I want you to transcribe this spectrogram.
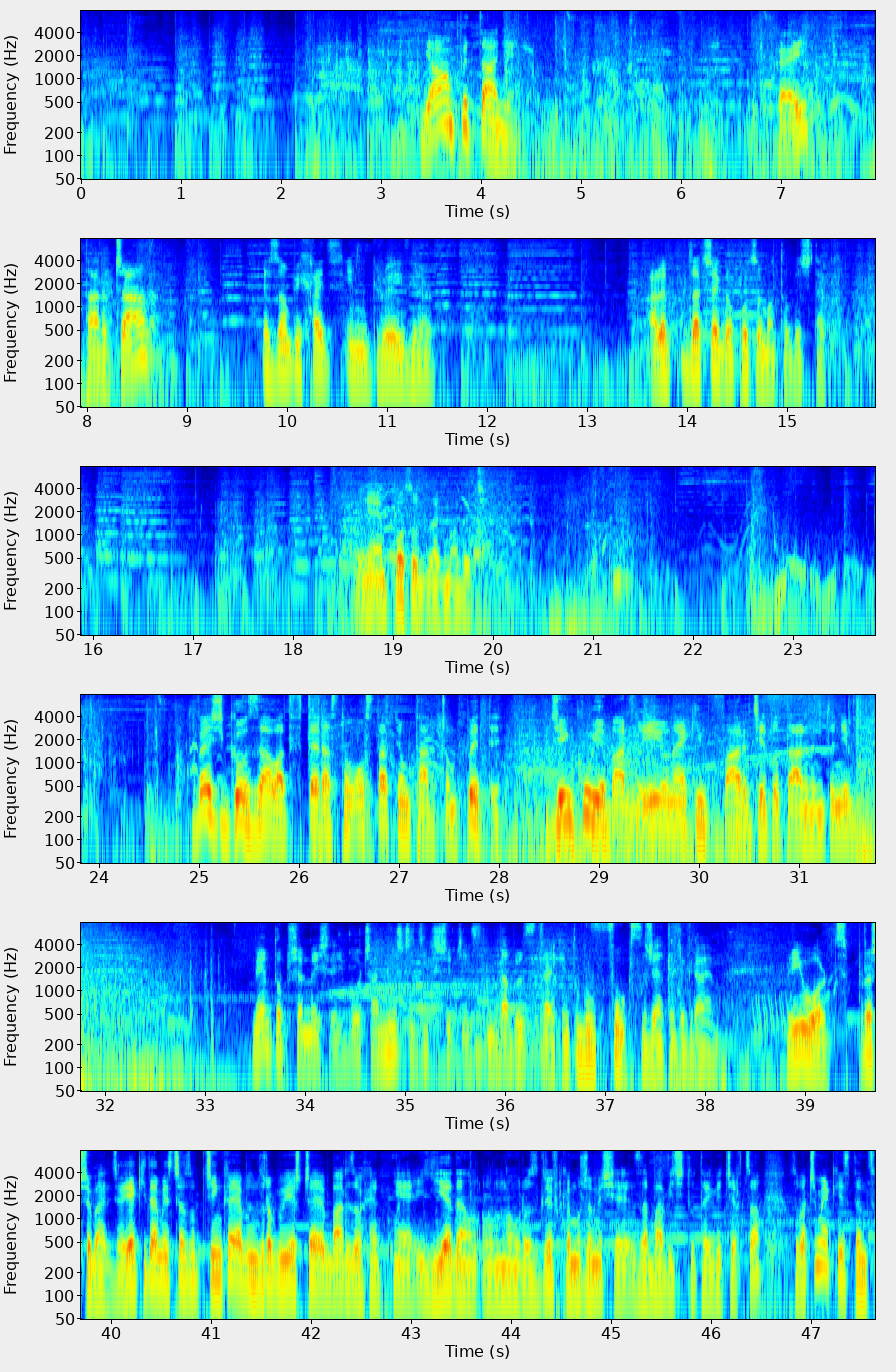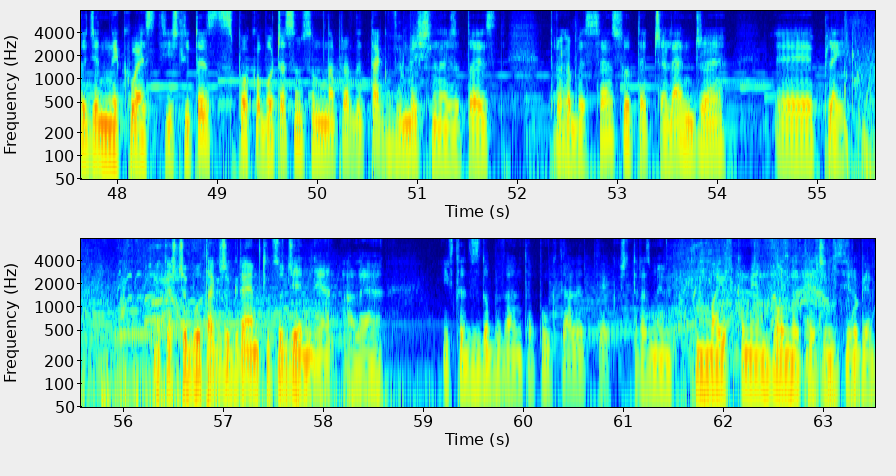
Ja mam pytanie. Okej. Okay. Tarcza. A zombie hides in graveyard. Ale dlaczego? Po co ma to być tak? Ja nie wiem po co to tak ma być. Weź go załatw teraz tą ostatnią tarczą. Pyty. Dziękuję bardzo. Jeju, na jakim farcie totalnym. To nie... Miałem to przemyśleć, bo trzeba niszczyć ich szybciej z tym double strike'iem. To był fuks, że ja to wygrałem. Rewards, proszę bardzo. Jaki tam jest czas odcinka? Ja bym zrobił jeszcze bardzo chętnie jedną rozgrywkę. Możemy się zabawić tutaj, wiecie w co? Zobaczymy, jaki jest ten codzienny quest. Jeśli to jest spoko, bo czasem są naprawdę tak wymyślne, że to jest trochę bez sensu. Te challenge, yy, play. Ja to jeszcze było tak, że grałem to codziennie, ale i wtedy zdobywałem te punkty, ale jakoś teraz miałem majówkę miałem wolne, także nic nie robiłem.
